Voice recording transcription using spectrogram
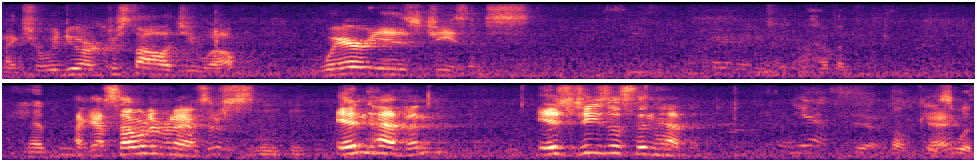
make sure we do our Christology well. Where is Jesus? Heaven. Heaven. I got several different answers. Mhm. In heaven. Is Jesus in heaven? Yes. Oh, Okay. He's with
